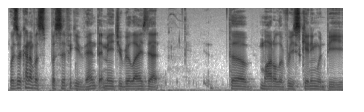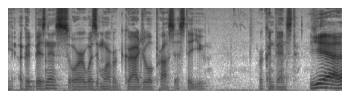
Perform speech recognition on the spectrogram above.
was there kind of a specific event that made you realize that the model of reskinning would be a good business, or was it more of a gradual process that you were convinced? Yeah,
